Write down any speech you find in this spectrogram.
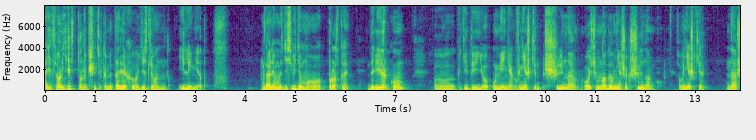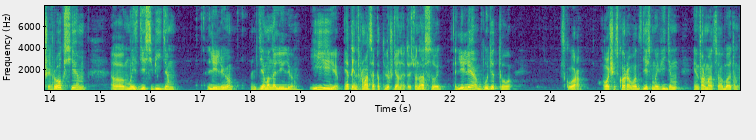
А если он есть, то напишите в комментариях, э, есть ли он или нет. Далее мы здесь видим э, просто Дриерку, э, какие-то ее умения. Внешки Шина, очень много внешек Шина внешки нашей Рокси. Мы здесь видим Лилию, демона Лилию. И эта информация подтвержденная. То есть у нас Лилия будет скоро. Очень скоро. Вот здесь мы видим информацию об этом.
